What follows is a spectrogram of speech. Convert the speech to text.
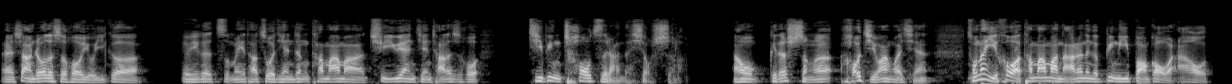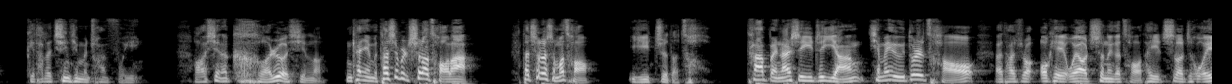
呃，上周的时候有一个有一个姊妹，她做见证，她妈妈去医院检查的时候，疾病超自然的消失了，然后给她省了好几万块钱。从那以后啊，她妈妈拿着那个病历报告啊，然后给她的亲戚们传福音。啊，现在可热心了，你看见没？他是不是吃了草了？他吃了什么草？医治的草。他本来是一只羊，前面有一堆草，啊，他说：“OK，我要吃那个草。”他一吃了之后，哎，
